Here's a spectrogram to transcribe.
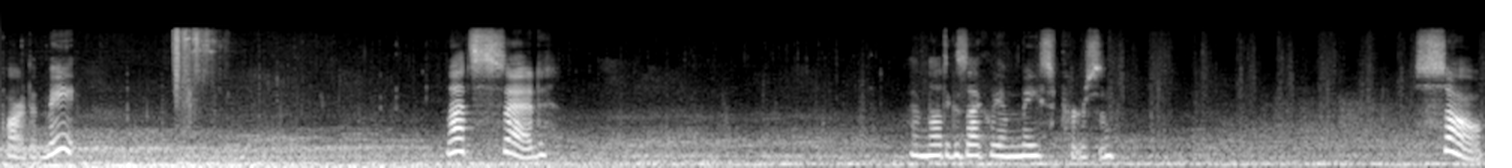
Pardon me. That said, I'm not exactly a mace person. So,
